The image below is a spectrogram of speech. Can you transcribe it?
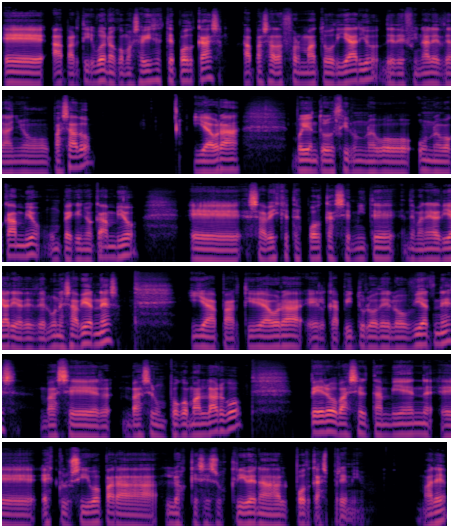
Eh, a partir, bueno, como sabéis, este podcast ha pasado a formato diario desde finales del año pasado, y ahora voy a introducir un nuevo, un nuevo cambio, un pequeño cambio. Eh, sabéis que este podcast se emite de manera diaria desde lunes a viernes y a partir de ahora el capítulo de los viernes va a ser, va a ser un poco más largo, pero va a ser también eh, exclusivo para los que se suscriben al podcast premium. ¿Vale?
